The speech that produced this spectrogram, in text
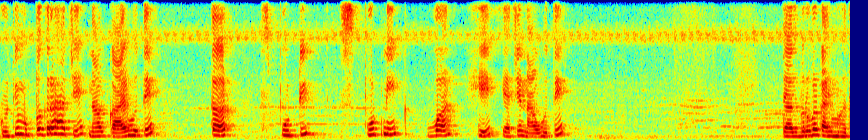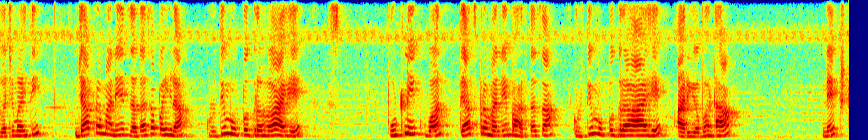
कृत्रिम उपग्रहाचे नाव काय होते? तर स्पुटी स्पुटनिक वन हे याचे नाव होते. त्याचबरोबर काही महत्त्वाची माहिती. ज्याप्रमाणे जगाचा पहिला कृत्रिम उपग्रह आहे स्पुटनिक वन त्याचप्रमाणे भारताचा कृत्रिम उपग्रह आहे आर्यभट हा. नेक्स्ट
